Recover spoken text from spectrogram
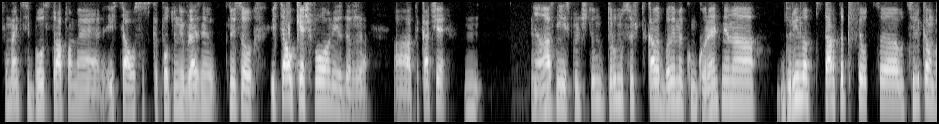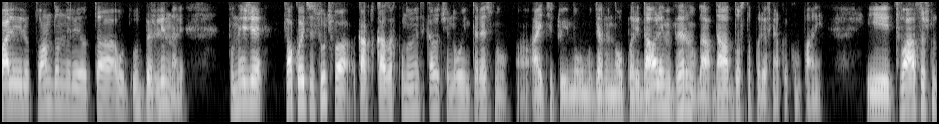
в момента си бултстрапваме изцяло с каквото ни влезне, в смисъл, изцяло кешфлоу ни издържа. А, така че на нас ни е изключително трудно също така да бъдем конкурентни на дори на стартъпите от, от Silicon Valley или от Лондон или от, от, от Берлин, нали? Понеже това, което се случва, както казах по новините, каза, че е много интересно IT-то и много модерно и много пари. Дава ли ми верно? Да, дават доста пари в някои компании. И това също,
